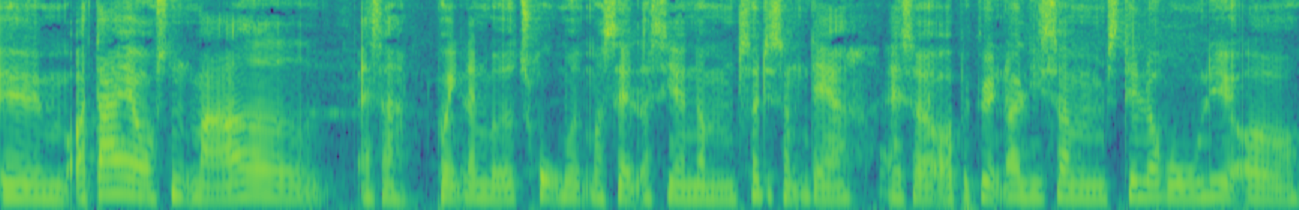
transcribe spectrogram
Øhm, og der er jeg jo sådan meget, altså på en eller anden måde, tro mod mig selv og siger, Nå, så er det sådan, det er. Altså, og begynder ligesom stille og roligt, og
